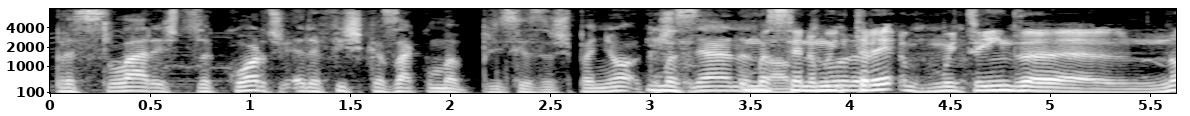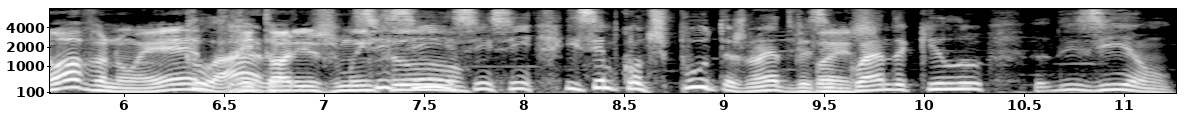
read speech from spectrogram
para selar estes acordos, era fixe casar com uma princesa espanhola, Uma, castelhana. uma na cena muito, altura. tre- muito ainda nova, não é? Claro. Territórios muito. Sim, sim, sim, sim. E sempre com disputas, não é? De vez em Pois. quando aquilo diziam.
